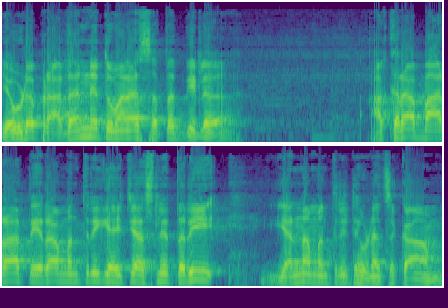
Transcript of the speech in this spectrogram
एवढं प्राधान्य तुम्हाला सतत दिलं. अकरा बारा तेरा मंत्री घ्यायचे असले तरी यांना मंत्री ठेवण्याचं काम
